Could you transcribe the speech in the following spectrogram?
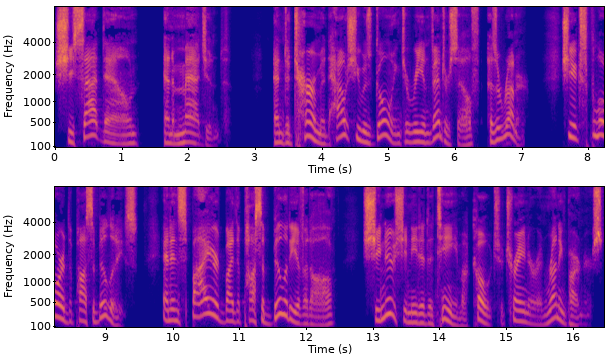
She sat down and imagined and determined how she was going to reinvent herself as a runner. She explored the possibilities and inspired by the possibility of it all, she knew she needed a team, a coach, a trainer, and running partners.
